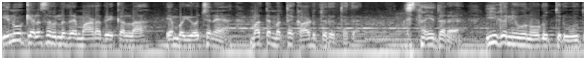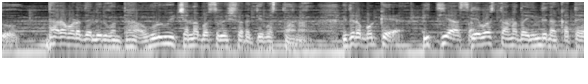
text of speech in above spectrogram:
ಏನೂ ಕೆಲಸವಿಲ್ಲದೆ ಮಾಡಬೇಕಲ್ಲ ಎಂಬ ಯೋಚನೆ ಮತ್ತೆ ಮತ್ತೆ ಕಾಡುತ್ತಿರುತ್ತದೆ. ಸ್ನೇಹಿತರೆ, ಈಗ ನೀವು ನೋಡುತ್ತಿರುವುದು ಧಾರವಾಡದಲ್ಲಿರುವಂತಹ ಉಳುವಿ ಚನ್ನಬಸವೇಶ್ವರ ದೇವಸ್ಥಾನ. ಇದರ ಬಗ್ಗೆ ಇತಿಹಾಸ, ದೇವಸ್ಥಾನದ ಇಂದಿನ ಕತೆ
